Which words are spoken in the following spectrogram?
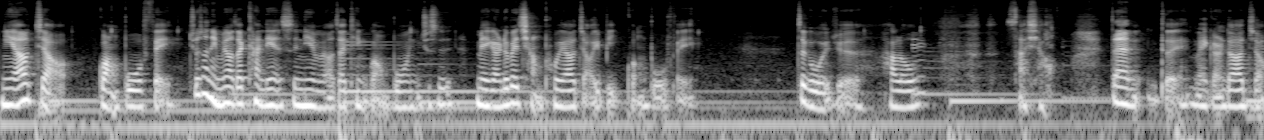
你要缴。广播费，就算你没有在看电视，你也没有在听广播，你就是每个人都被强迫要缴一笔广播费。这个我也觉得，Hello，傻笑。但对，每个人都要缴，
